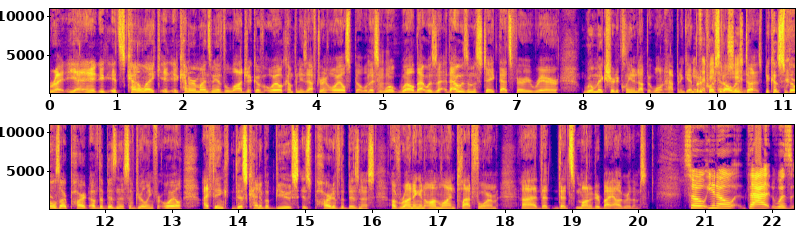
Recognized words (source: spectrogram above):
Right. Yeah, and it, it, it's kind of like it, it kind of reminds me of the logic of oil companies after an oil spill. Well, they mm-hmm. say, well, well, that was that was a mistake. That's very rare. We'll make sure to clean it up. It won't happen again. It's but of course, it always does because spills are part of the business of drilling for oil. I think this kind of abuse is part of the business of running an online platform uh, that that's monitored by algorithms. So, you know, that was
